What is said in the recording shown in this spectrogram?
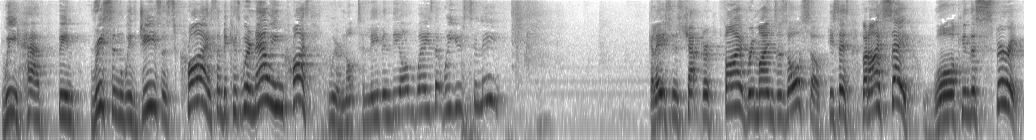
we have been risen with Jesus Christ, and because we're now in Christ, we're not to live in the old ways that we used to live. Galatians chapter 5 reminds us also, he says, But I say, walk in the Spirit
